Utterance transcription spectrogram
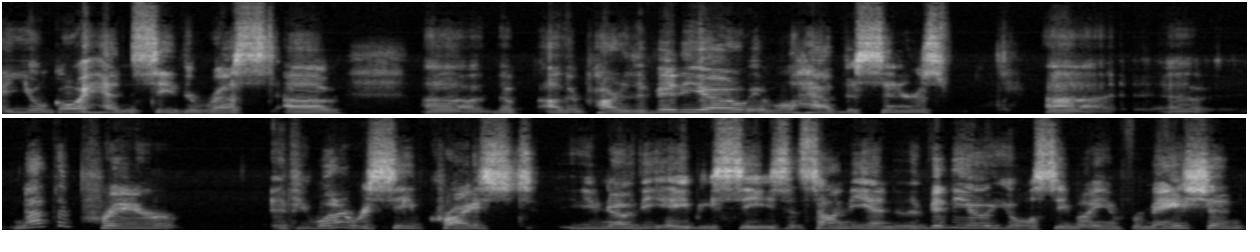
you'll go ahead and see the rest of uh, the other part of the video. It will have the sinner's, uh, uh not the prayer. If you want to receive Christ, you know the ABCs. It's on the end of the video. You will see my information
